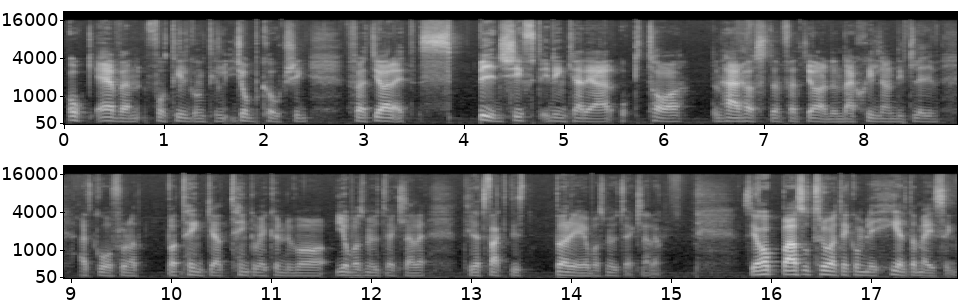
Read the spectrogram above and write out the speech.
Och även få tillgång till jobbcoaching för att göra ett speedshift i din karriär och ta den här hösten för att göra den där skillnaden i ditt liv. Att gå från att bara tänka, tänk om jag kunde vara, jobba som utvecklare, till att faktiskt börja jobba som utvecklare. Så jag hoppas och tror att det kommer bli helt amazing.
